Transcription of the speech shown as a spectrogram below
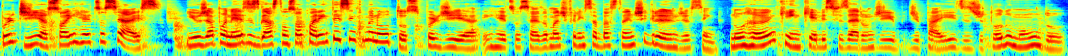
por dia, só em redes sociais. E os japoneses gastam só 45 minutos por dia em redes sociais. É uma diferença bastante grande, assim. No ranking que eles fizeram de, de países de todo mundo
